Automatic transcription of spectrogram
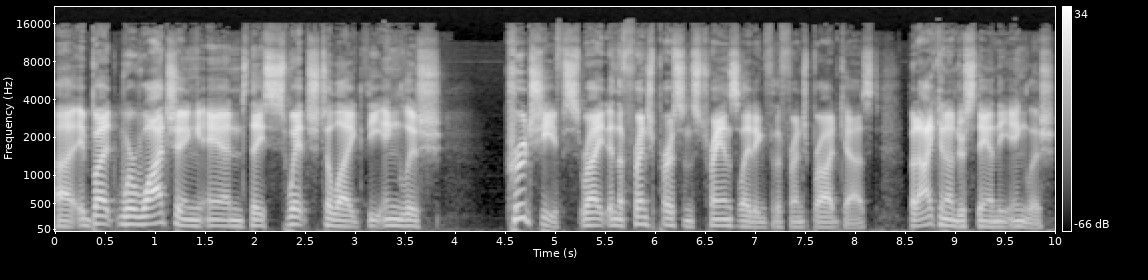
Uh, but we're watching, and they switch to like the English crew chiefs, right? And the French person's translating for the French broadcast, but I can understand the English.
